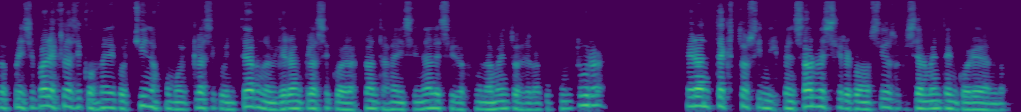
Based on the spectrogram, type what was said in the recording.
Los principales clásicos médicos chinos, como el clásico interno, el gran clásico de las plantas medicinales y los fundamentos de la acupuntura, eran textos indispensables y reconocidos oficialmente en Corea del Norte.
